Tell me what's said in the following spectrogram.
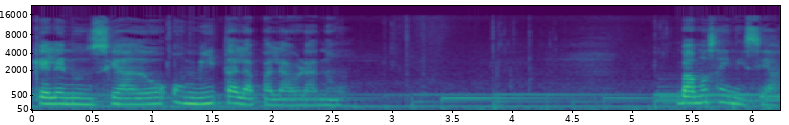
que el enunciado omita la palabra no. Vamos a iniciar.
